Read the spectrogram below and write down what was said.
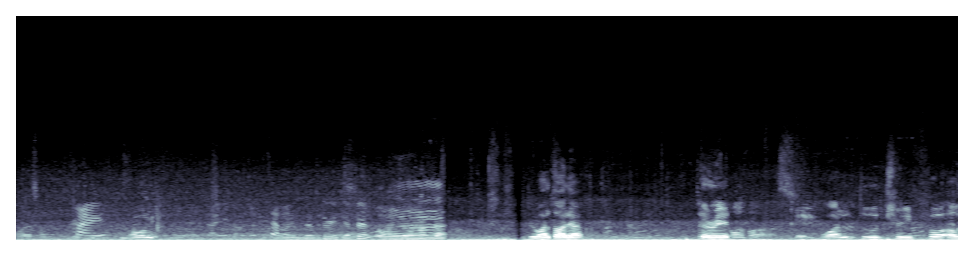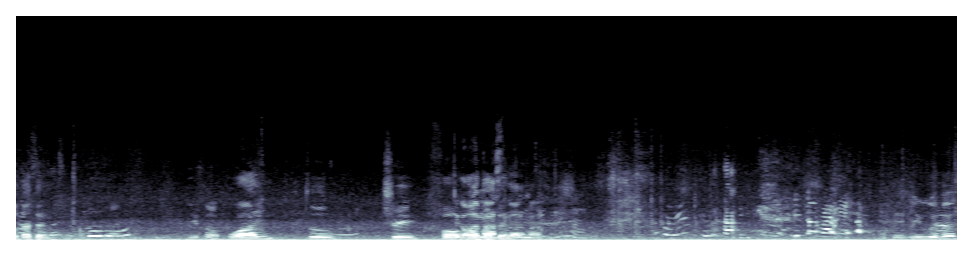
What this one? Five. What about me? Seven. We want all, yeah? To all four of us. One, two, three, four out of ten. One, two, three, four Take all out of mask, take all mask. Okay, you with us?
